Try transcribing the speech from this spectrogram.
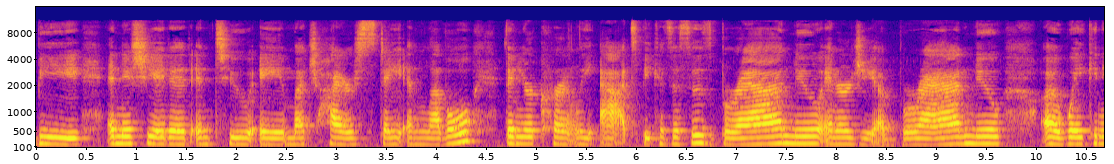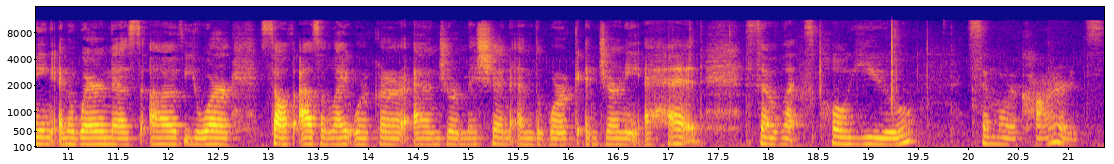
be initiated into a much higher state and level than you're currently at because this is brand new energy, a brand new awakening and awareness of yourself as a light worker and your mission and the work and journey ahead. So let's pull you some more cards.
